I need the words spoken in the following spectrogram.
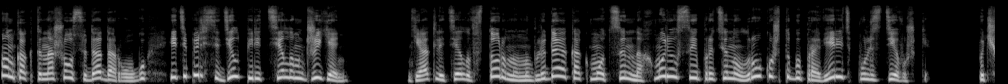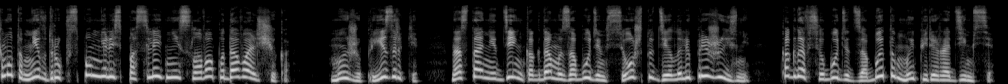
Он как-то нашел сюда дорогу и теперь сидел перед телом Джиянь. Я отлетела в сторону, наблюдая, как Мо Цин нахмурился и протянул руку, чтобы проверить пульс девушки. Почему-то мне вдруг вспомнились последние слова подавальщика. «Мы же призраки. Настанет день, когда мы забудем все, что делали при жизни. Когда все будет забыто, мы переродимся.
